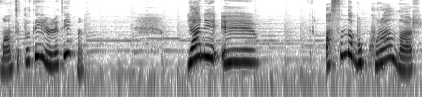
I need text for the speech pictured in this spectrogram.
Mantıklı değil öyle değil mi? Yani e, aslında bu kurallar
